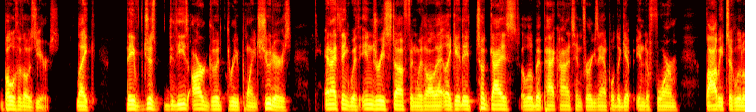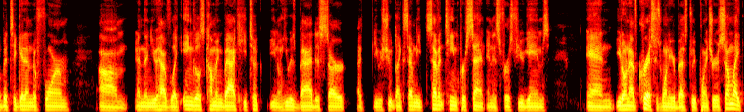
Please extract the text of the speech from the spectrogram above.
both of those years. Like they've just these are good three point shooters. And I think with injury stuff and with all that, like it, it took guys a little bit, Pat Connaughton, for example, to get into form. Bobby took a little bit to get into form. Um, and then you have like Ingles coming back. He took, you know, he was bad to start. I, he was shooting like 70, 17% in his first few games. And you don't have Khris, who's one of your best three point shooters. So I'm like,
